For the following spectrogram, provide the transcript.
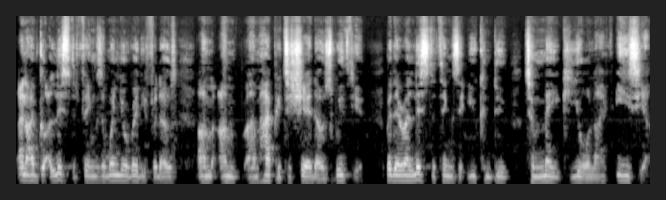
And I've got a list of things. And when you're ready for those, I'm, I'm, I'm happy to share those with you. But there are a list of things that you can do to make your life easier.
